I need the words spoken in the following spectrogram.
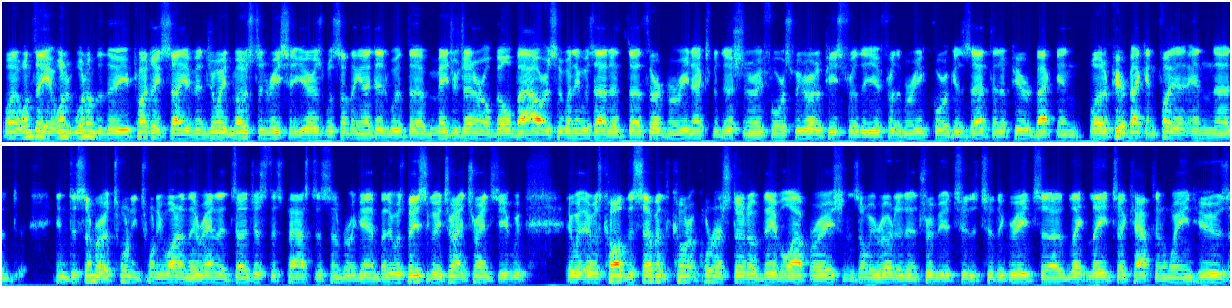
well, one thing, one, one of the projects I've enjoyed most in recent years was something I did with uh, Major General Bill Bowers, who, when he was out at the Third Marine Expeditionary Force, we wrote a piece for the for the Marine Corps Gazette that appeared back in well, it appeared back in in uh, in December of 2021, and they ran it uh, just this past December again. But it was basically trying trying to it, it was called the seventh cornerstone of naval operations, and we wrote it in tribute to the to the great uh, late late uh, Captain Wayne Hughes,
